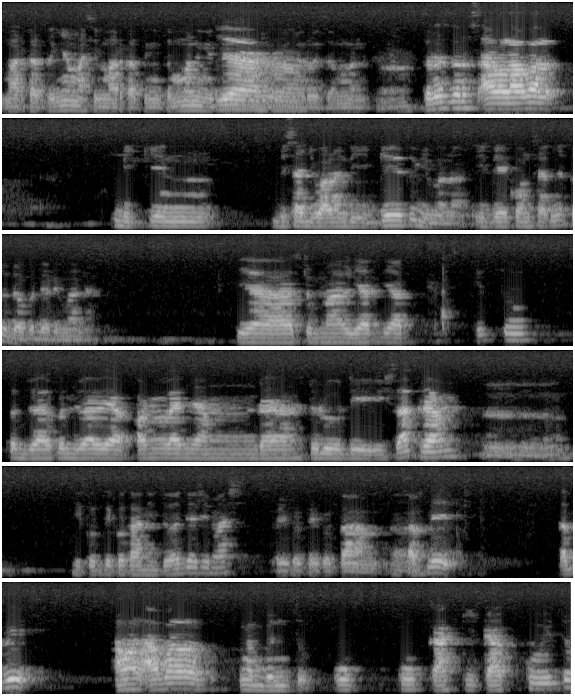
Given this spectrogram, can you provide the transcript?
marketingnya masih marketing temen gitu Iya. ya, nyuruh temen. Terus terus awal-awal bikin bisa jualan di IG itu gimana? Ide konsepnya tuh dapat dari mana? ya cuma lihat-lihat itu penjual-penjual yang online yang udah dulu di Instagram Hmm, ikut-ikutan itu aja sih mas ikut-ikutan. Heeh. Tapi tapi awal-awal ngebentuk kuku kaki kaku itu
